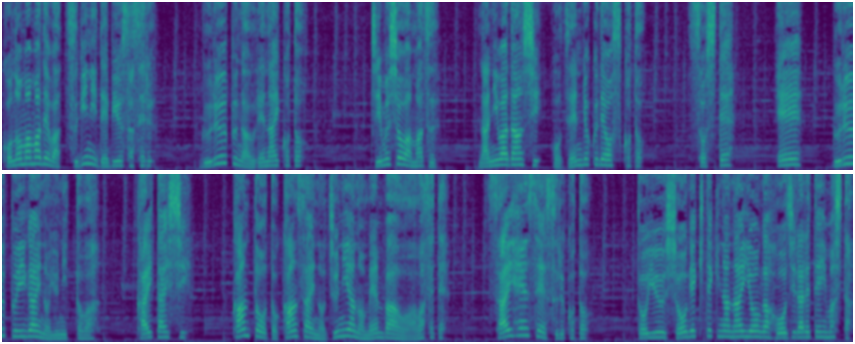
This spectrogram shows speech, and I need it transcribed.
このままでは次にデビューさせる。グループが売れないこと。事務所はまずなにわ男子を全力で押すこと。そして A グループ以外のユニットは解体し関東と関西のジュニアのメンバーを合わせて再編成すること。という衝撃的な内容が報じられていました。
